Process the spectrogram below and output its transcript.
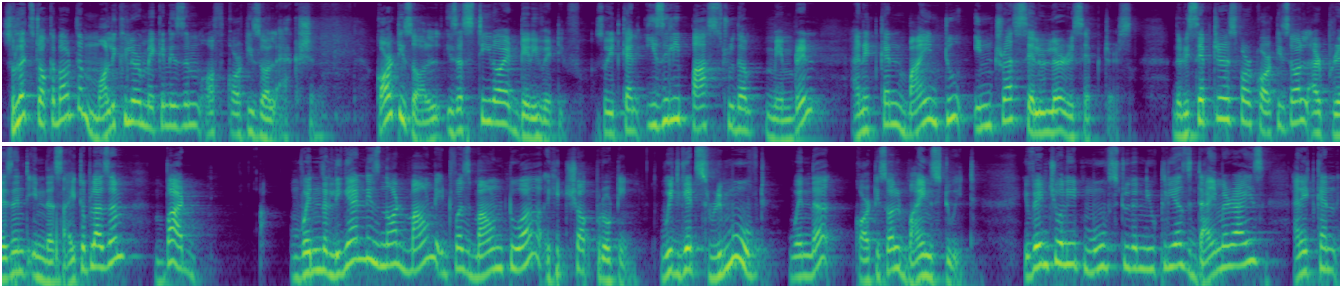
So let's talk about the molecular mechanism of cortisol action. Cortisol is a steroid derivative, so it can easily pass through the membrane and it can bind to intracellular receptors. The receptors for cortisol are present in the cytoplasm, but when the ligand is not bound, it was bound to a heat shock protein which gets removed when the cortisol binds to it. Eventually, it moves to the nucleus dimerize, and it can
